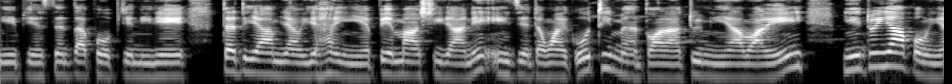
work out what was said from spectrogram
မြေပြင်ဆင်းသက်ဖို့ပြင်နေတဲ့တတိယမြောက်ရဟန်ရင်ပင်မရှိတာနဲ့အင်ဂျင်တဝိုက်ကိုထိမှန်သွားတာတွေ့မြင်ရပါတယ်။မြင်တွေ့ရပုံရ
